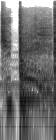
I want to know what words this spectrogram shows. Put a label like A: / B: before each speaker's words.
A: We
